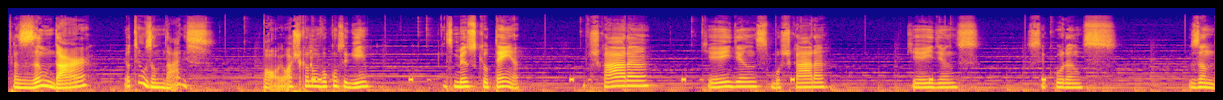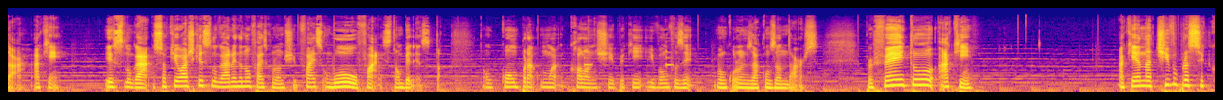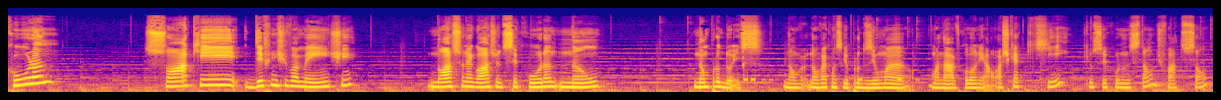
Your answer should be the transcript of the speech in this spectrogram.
Pra Zandar. Eu tenho os andares? Pô, eu acho que eu não vou conseguir. Mesmo que eu tenha. Buscar. Cadians, Boscara, Cadians, Securans, Zandar. Aqui. Esse lugar. Só que eu acho que esse lugar ainda não faz colony ship. Faz? Uou, faz. Então, beleza. Então, então compra uma colony ship aqui e vamos fazer. Vamos colonizar com Zandars. Perfeito. Aqui. Aqui é nativo para Securan. Só que definitivamente nosso negócio de Secura não não produz. Não, não vai conseguir produzir uma, uma nave colonial. Acho que é aqui que os Securans estão, de fato são.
